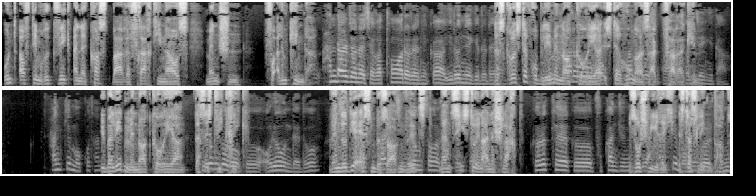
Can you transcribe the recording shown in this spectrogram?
und auf dem Rückweg eine kostbare Fracht hinaus, Menschen, vor allem Kinder. Das größte Problem in Nordkorea ist der Hunger, sagt Pfarrer Kim. Überleben in Nordkorea, das ist wie Krieg. Wenn du dir Essen besorgen willst, dann ziehst du in eine Schlacht. So schwierig ist das Leben dort.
